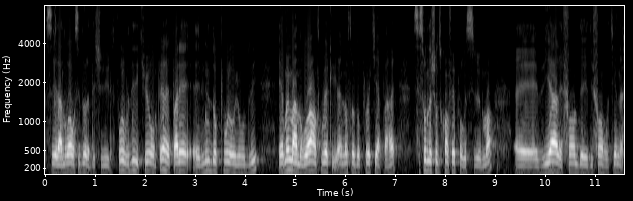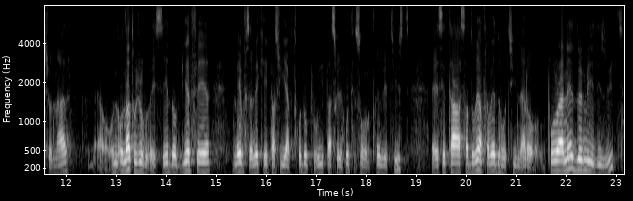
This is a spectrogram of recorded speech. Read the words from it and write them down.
c'est l'endroit aussi de la déchirure. Pour vous dire qu'on peut réparer une dos poule aujourd'hui, et au même endroit, on trouve un autre dos poule qui apparaît. Ce sont des choses qu'on fait progressivement euh, via les fonds du Fonds routier national. On, on, a toujours essayé de bien faire, mais vous savez que parce qu'il y a trop de pluie, parce que les routes sont très vétustes, un, ça devient un travail de routine. Alors, pour l'année 2018,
